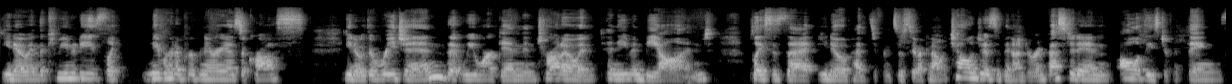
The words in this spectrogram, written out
you know, in the communities, like neighborhood improvement areas across, you know, the region that we work in in Toronto and, and even beyond, places that, you know, have had different socioeconomic challenges, have been underinvested in, all of these different things.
